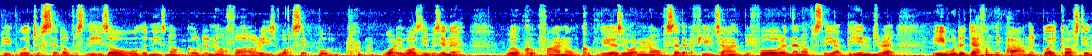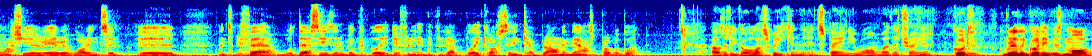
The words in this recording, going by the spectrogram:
People have just said obviously he's old and he's not good enough or he's what's it. But what he was, he was in a World Cup final a couple of years ago, and I know I've said it a few times before. And then obviously he had the injury. He would have definitely partnered Blake Austin last year here at Warrington. Um, and to be fair, would their season have been completely different if they'd had Blake Austin and Kev Brown in the house? Probably. How did it go last week in, in Spain? You warm weather training. Good, really good. It was more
